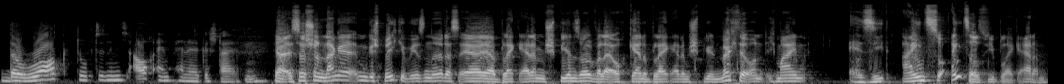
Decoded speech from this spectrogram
The Rock, durfte nämlich auch ein Panel gestalten. Ja, ist ja schon lange im Gespräch gewesen, ne, dass er ja Black Adam spielen soll, weil er auch gerne Black Adam spielen möchte. Und ich meine, er sieht eins zu eins aus wie Black Adam.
